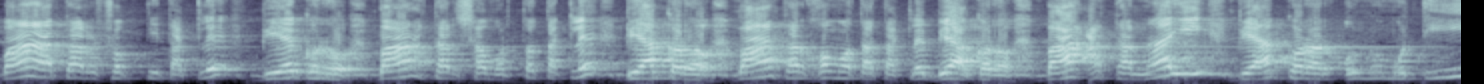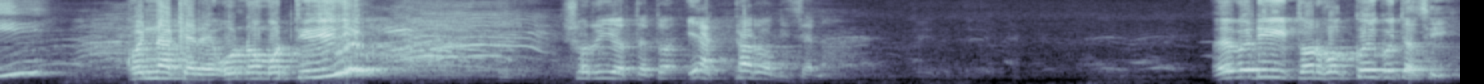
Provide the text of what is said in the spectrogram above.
বা তার শক্তি থাকলে বিয়ে করো বা তার সামর্থ্য থাকলে বিয়া করো বা তার ক্ষমতা থাকলে বিয়া করো। বা আতা নাই, বিয়া করার অনুমতি, কন্যাকেরে অনুমতি। শরীয়তে তো একটারও দিছে না। এবারে তোর পক্ষই কইতাছি?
